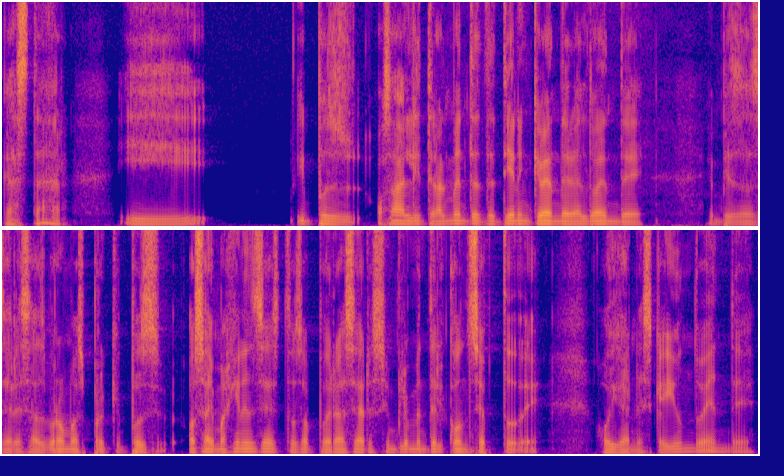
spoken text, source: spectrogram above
gastar y, y pues, o sea, literalmente te tienen que vender el duende empiezas a hacer esas bromas porque pues, o sea, imagínense esto, o sea, poder hacer simplemente el concepto de, oigan, es que hay un duende,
